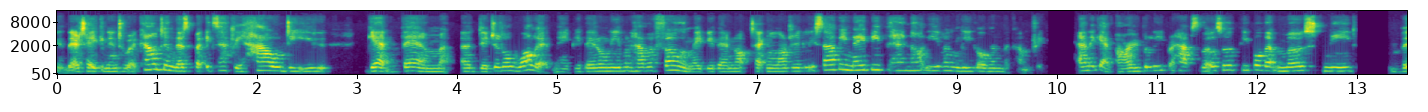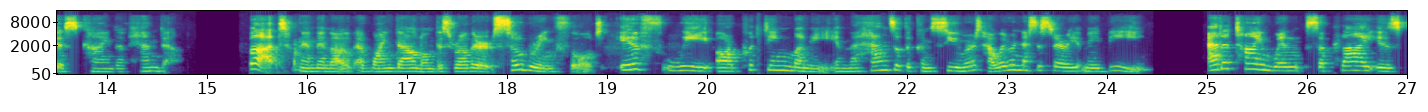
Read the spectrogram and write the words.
they're taken into account in this, but exactly how do you get them a digital wallet? Maybe they don't even have a phone. Maybe they're not technologically savvy. Maybe they're not even legal in the country. And again, arguably, perhaps those are the people that most need this kind of handout. But, and then I'll wind down on this rather sobering thought if we are putting money in the hands of the consumers, however necessary it may be, at a time when supply is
